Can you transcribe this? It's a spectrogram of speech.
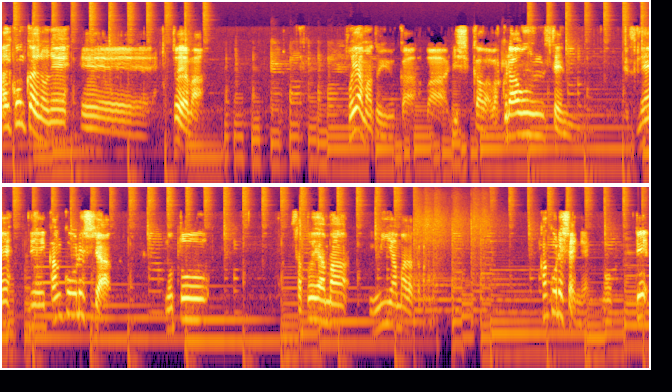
はい、今回のね、えー、富山、富山というか、まあ、石川、和倉温泉ですね。で、観光列車、能登里山、海山だったかな。観光列車にね、乗って、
